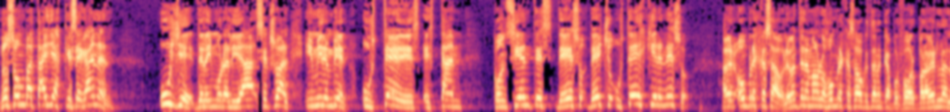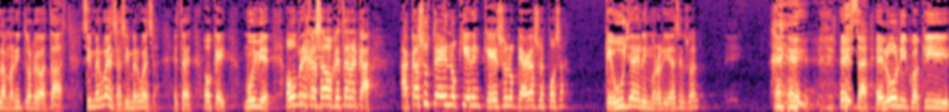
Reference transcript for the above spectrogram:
no son batallas que se ganan. Huye de la inmoralidad sexual. Y miren bien, ustedes están conscientes de eso. De hecho, ustedes quieren eso. A ver, hombres casados, levanten la mano los hombres casados que están acá, por favor, para ver las manitos arrebatadas. Sin vergüenza, sin vergüenza. Está. Ok, muy bien. Hombres casados que están acá, ¿acaso ustedes no quieren que eso es lo que haga su esposa? ¿Que huya de la inmoralidad sexual? Esa, el único aquí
